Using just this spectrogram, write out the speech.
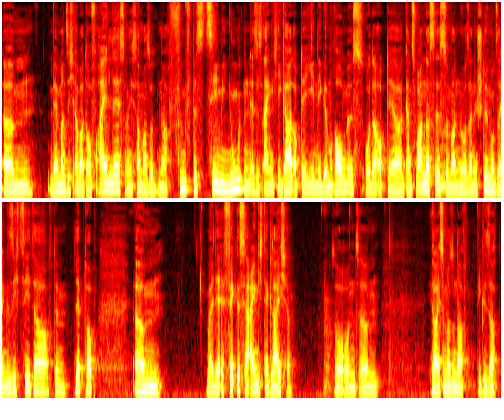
Ähm, wenn man sich aber darauf einlässt, und ich sag mal so nach fünf bis zehn Minuten ist es eigentlich egal, ob derjenige im Raum ist oder ob der ganz woanders ist mhm. und man nur seine Stimme und sein Gesicht sieht da auf dem Laptop. Ähm, weil der Effekt ist ja eigentlich der gleiche. So, und ähm, ja, ich sag mal so nach, wie gesagt,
